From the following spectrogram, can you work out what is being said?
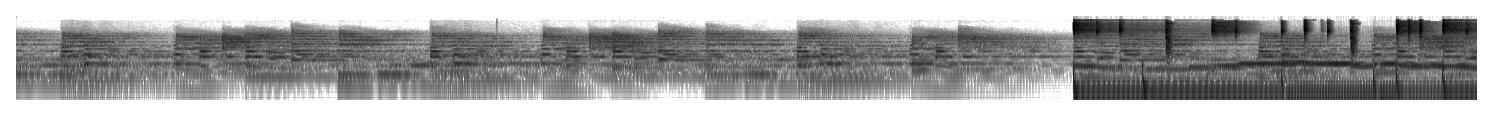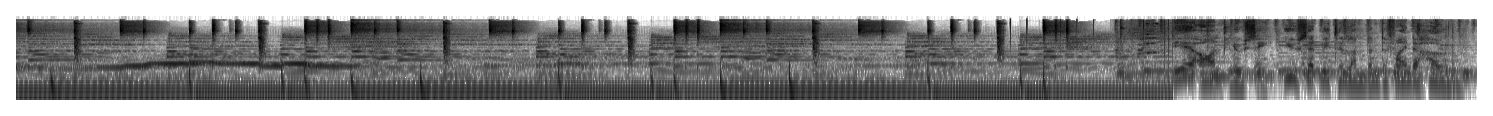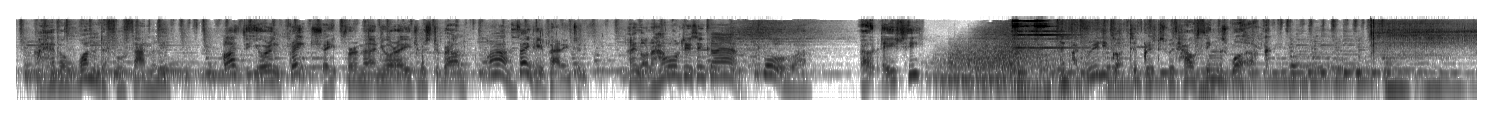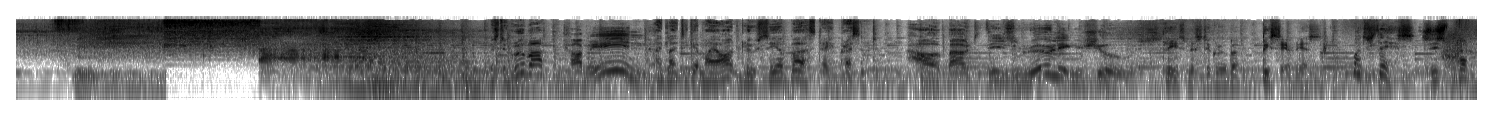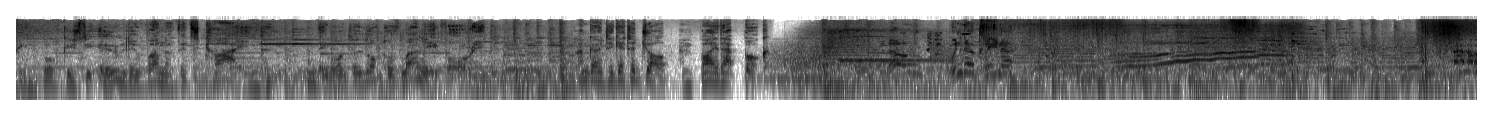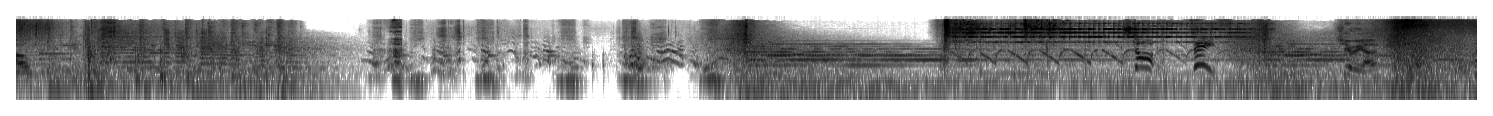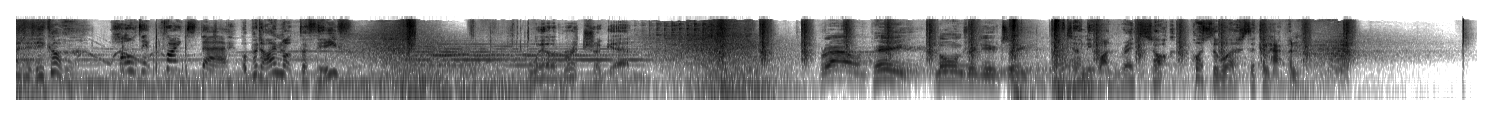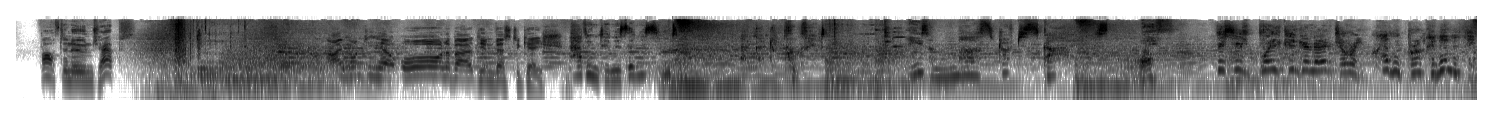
Música Dear Aunt Lucy, you sent me to London to find a home. I have a wonderful family. I think you're in great shape for a man your age, Mr. Brown. Ah, thank you, Paddington. Hang on, how old do you think I am? Oh, uh, about 80? And I've really got to grips with how things work. Mr. Gruber, Come in. I'd like to get my Aunt Lucy a birthday present. How about these rolling shoes? Please, Mr. Gruber, be serious. What's this? This pop-up book is the only one of its kind, and they want a lot of money for it. I'm going to get a job and buy that book. Hello? Window cleaner? Ow! Stop! Thief! Cheerio. Where did he go? Hold it right there. Oh, but I'm not the thief. We're rich again. Brown P, laundry duty. It's only one red sock. What's the worst that can happen? Afternoon, chaps. I want to hear all about the investigation. Paddington is innocent. I'm going to prove it. He's a master of disguise. This is breaking and entering. We haven't broken anything.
